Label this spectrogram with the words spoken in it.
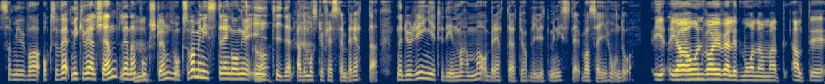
som ju var också vä mycket välkänd, Lennart mm. Bodström, som också var minister en gång i ja. tiden. Ja, det måste du förresten berätta. När du ringer till din mamma och berättar att du har blivit minister, vad säger hon då? Ja, hon var ju väldigt mån om att alltid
